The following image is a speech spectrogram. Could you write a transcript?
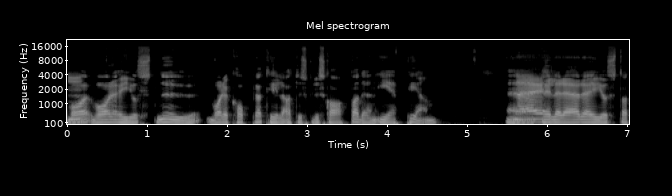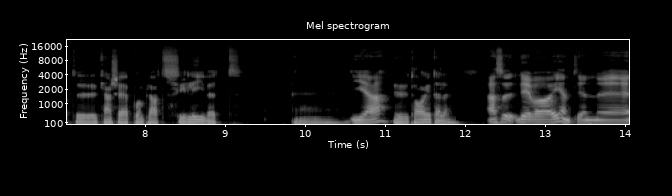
Mm. Var, var det just nu, var det kopplat till att du skulle skapa den EPn? Eh, Nej. Eller är det just att du kanske är på en plats i livet? ja. Överhuvudtaget eller? Alltså det var egentligen eh,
